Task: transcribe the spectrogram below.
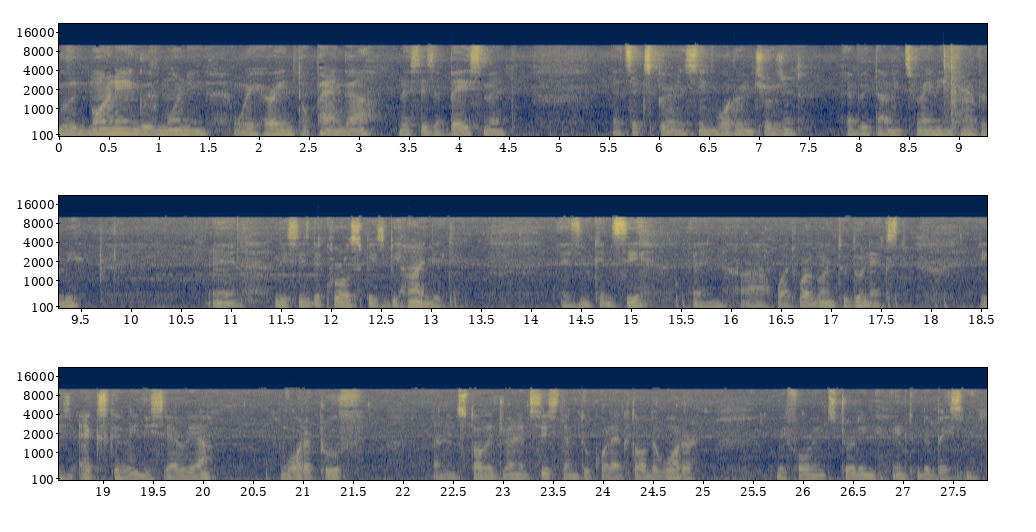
Good morning, good morning. We're here in Topanga. This is a basement that's experiencing water intrusion every time it's raining heavily. And this is the crawl space behind it, as you can see. And uh, what we're going to do next is excavate this area, waterproof, and install a drainage system to collect all the water before intruding into the basement.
